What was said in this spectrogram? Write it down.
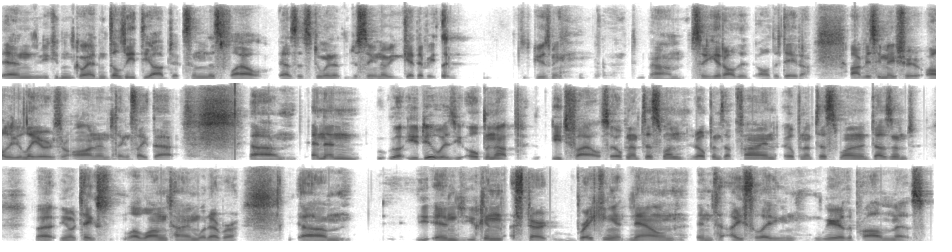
And you can go ahead and delete the objects in this file as it's doing it, just so you know you get everything. Excuse me. Um, so you get all the all the data. Obviously, make sure all your layers are on and things like that. Um, and then what you do is you open up each file. So open up this one, it opens up fine. I open up this one, it doesn't. Uh, you know, it takes a long time, whatever. Um, and you can start breaking it down into isolating where the problem is.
